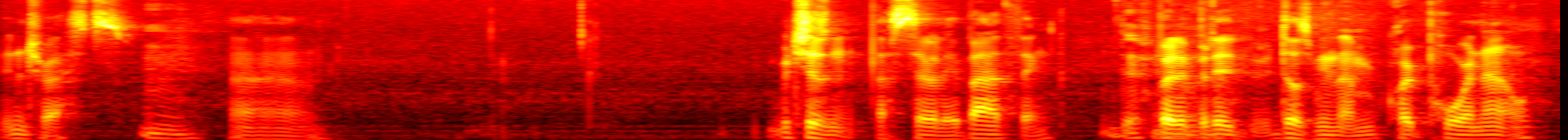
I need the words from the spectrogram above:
interests, Mm. um, which isn't necessarily a bad thing. Definitely. But but it does mean that I'm quite poor now.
